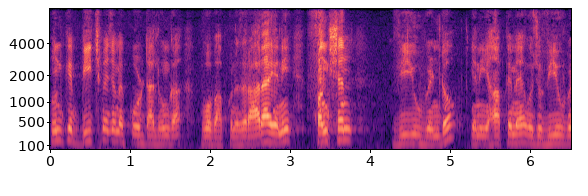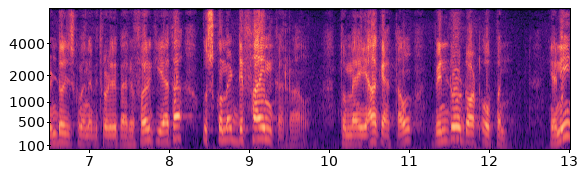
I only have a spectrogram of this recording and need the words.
ان کے بیچ میں جو میں کوڈ ڈالوں گا، وہ اب آپ کو نظر آ رہا ہے۔ یعنی فنکشن وی یو ونڈو یعنی یہاں پہ میں وہ جو وی یو ونڈو جس کو میں نے ابھی تھوڑی دیر پہلے ریفر کیا تھا، اس کو میں ڈیفائن کر رہا ہوں۔ تو میں یہاں کہتا ہوں ونڈو ڈاٹ اوپن یعنی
